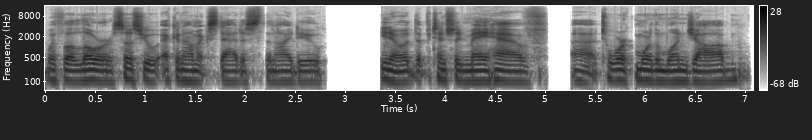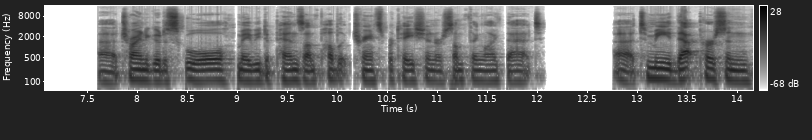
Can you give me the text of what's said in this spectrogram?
with a lower socioeconomic status than I do, you know, that potentially may have uh, to work more than one job, uh, trying to go to school, maybe depends on public transportation or something like that. Uh, to me, that person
